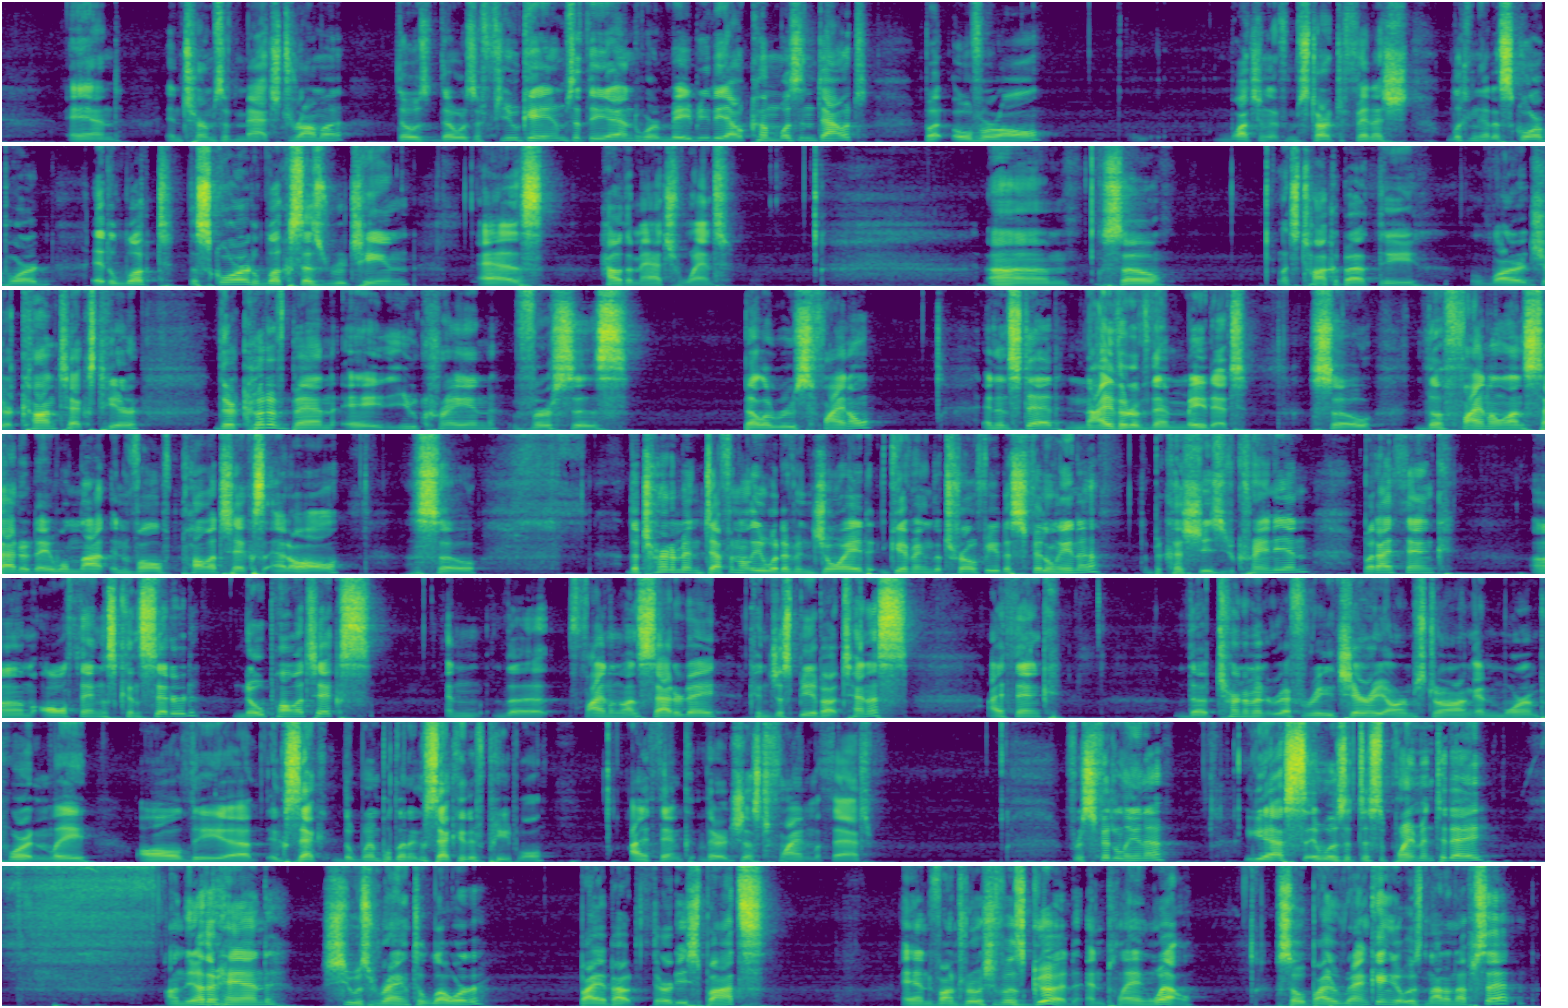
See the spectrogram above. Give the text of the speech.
and in terms of match drama, those there was a few games at the end where maybe the outcome was in doubt, but overall, watching it from start to finish, looking at a scoreboard, it looked the score looks as routine as how the match went. Um, so let's talk about the larger context here there could have been a Ukraine versus Belarus final, and instead, neither of them made it. So the final on Saturday will not involve politics at all. So the tournament definitely would have enjoyed giving the trophy to Svitolina because she's Ukrainian, but I think, um, all things considered, no politics, and the final on Saturday can just be about tennis. I think the tournament referee Gerry Armstrong, and more importantly, all the uh, exec the Wimbledon executive people. I think they're just fine with that. For Svitolina, yes, it was a disappointment today. On the other hand, she was ranked lower by about 30 spots, and Vondrousova's good and playing well. So by ranking, it was not an upset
